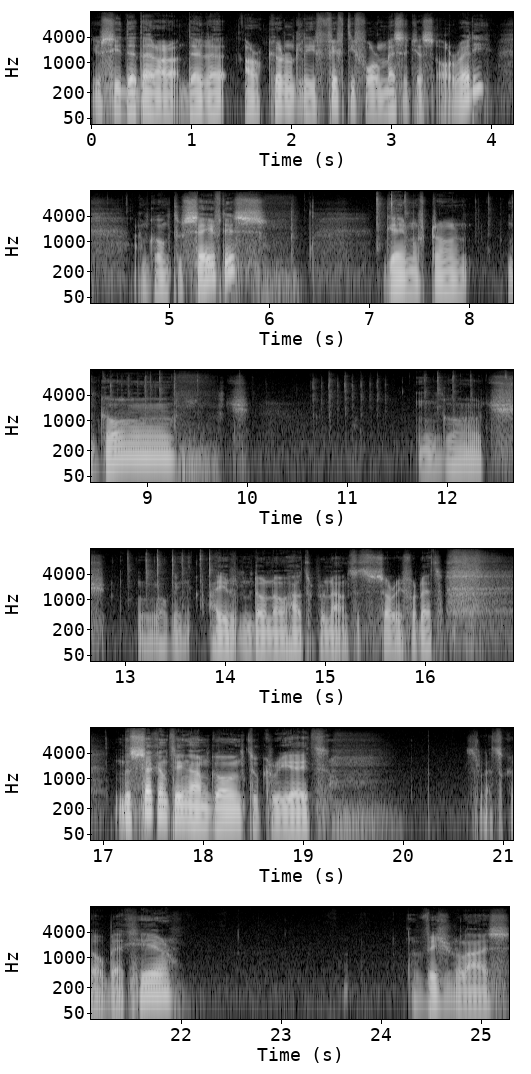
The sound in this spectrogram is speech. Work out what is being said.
You see that there are there are currently 54 messages already. I'm going to save this. Game of Thrones Gorge. Gorge logging. I don't know how to pronounce it. Sorry for that. The second thing I'm going to create. So let's go back here. Visualize.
